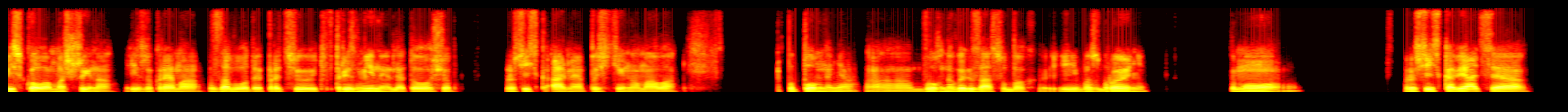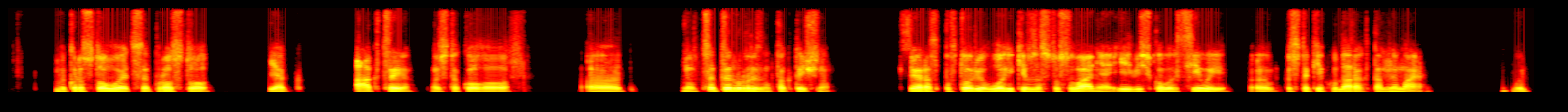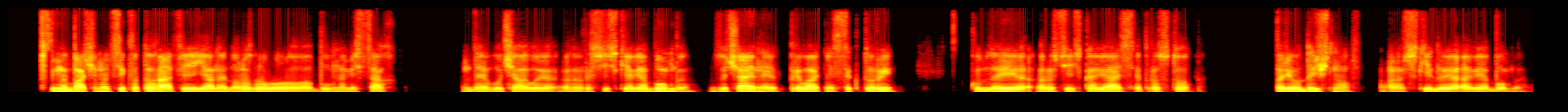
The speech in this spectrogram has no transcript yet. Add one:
військова машина і, зокрема, заводи працюють в три зміни для того, щоб російська армія постійно мала поповнення е, в вогневих засобах і в озброєнні. Тому російська авіація використовує це просто як акти ось такого. Е, ну, це тероризм, фактично. Ще раз повторюю, логіки застосування і військових цілей е, ось в таких ударах там немає. Всі ми бачимо ці фотографії. Я неодноразово був на місцях, де влучали е, російські авіабомби. Звичайні приватні сектори, куди російська авіація просто періодично е, скидує авіабомби.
